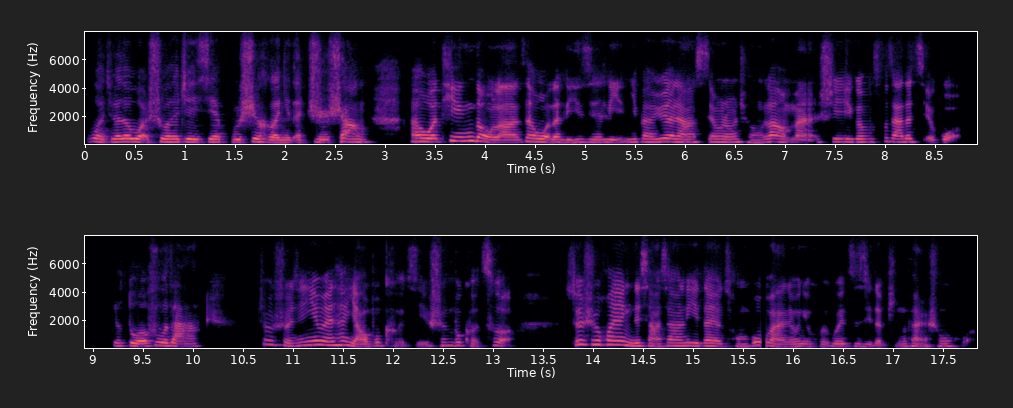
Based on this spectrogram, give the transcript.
我觉得我说的这些不适合你的智商啊。我听懂了，在我的理解里，你把月亮形容成浪漫是一个复杂的结果。有多复杂？就首先，因为它遥不可及、深不可测，随时欢迎你的想象力，但也从不挽留你回归自己的平凡生活。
